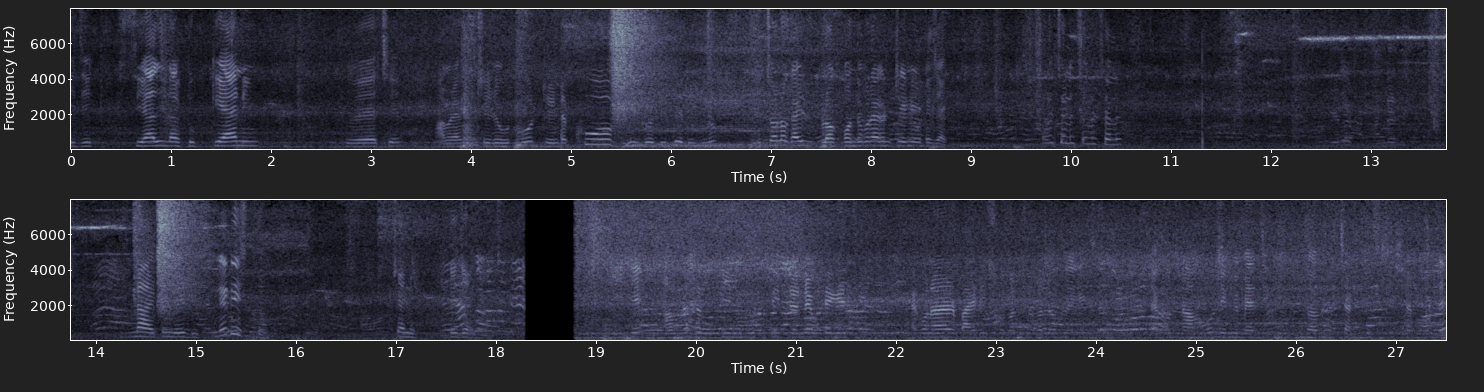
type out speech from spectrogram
এই যে শিয়ালদা টু ক্যানিং হয়ে গেছে। আমরা এখন ট্রেনে উঠবো। ট্রেনটা খুব ধীর গতিতে ঢুকলো চলো গাইস ব্লক বন্ধ করে এখন ট্রেনে উঠে যাক। চলো চলো চলো চলো। না, এটা লেডিস লেডিস তো। চলো এই যে আমরা তিন মূর্তি ট্রেনে উঠে গেছি। এখন আর বাইরে সকাল সকালও হয়ে গেছে। এখন নামবো, নেমে ম্যাজিক উঠতে হবে চারটে স্টেশন মধ্যে।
